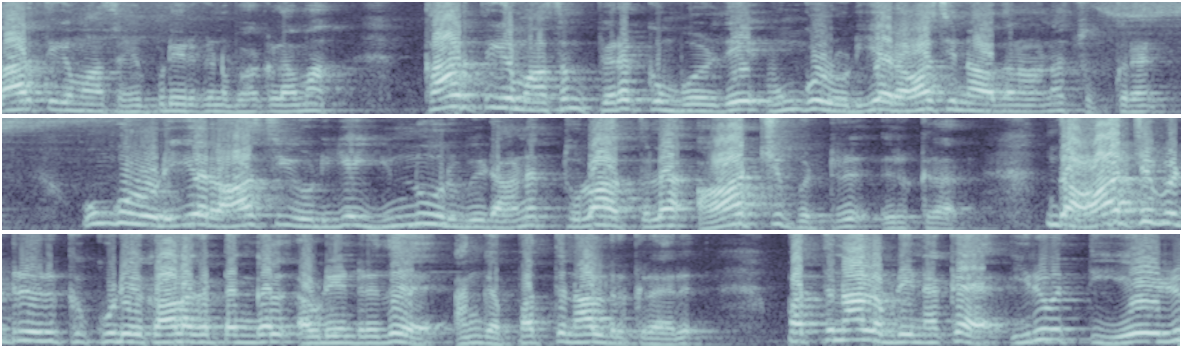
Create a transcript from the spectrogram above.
கார்த்திகை மாதம் எப்படி இருக்குன்னு பார்க்கலாமா? கார்த்திகை மாதம் பிறக்கும் பொழுதே உங்களுடைய ராசிநாதனான சுக்கரன் உங்களுடைய ராசியுடைய இன்னொரு வீடான துலாத்தில் ஆட்சி பெற்று இருக்கிறார். இந்த ஆட்சி பெற்று இருக்கக்கூடிய காலகட்டங்கள் அப்படின்றது அங்கே பத்து நாள் இருக்கிறாரு. பத்து நாள் அப்படின்னாக்க இருபத்தி ஏழு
